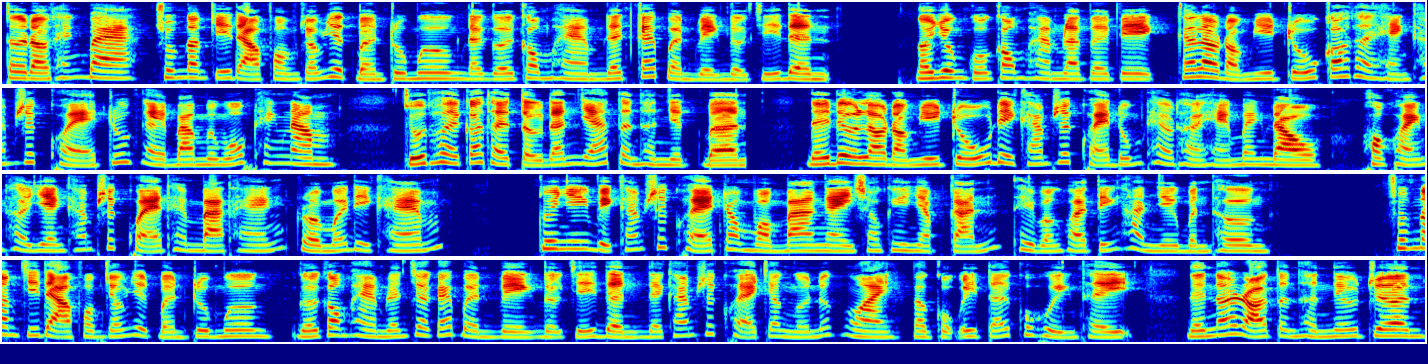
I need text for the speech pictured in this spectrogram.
từ đầu tháng 3, Trung tâm Chỉ đạo Phòng chống dịch bệnh Trung ương đã gửi công hàm đến các bệnh viện được chỉ định. Nội dung của công hàm là về việc các lao động di trú có thời hạn khám sức khỏe trước ngày 31 tháng 5. Chủ thuê có thể tự đánh giá tình hình dịch bệnh để đưa lao động di trú đi khám sức khỏe đúng theo thời hạn ban đầu hoặc khoảng thời gian khám sức khỏe thêm 3 tháng rồi mới đi khám. Tuy nhiên, việc khám sức khỏe trong vòng 3 ngày sau khi nhập cảnh thì vẫn phải tiến hành như bình thường. Trung tâm chỉ đạo phòng chống dịch bệnh Trung ương gửi công hàm đến cho các bệnh viện được chỉ định để khám sức khỏe cho người nước ngoài và cục y tế của huyện thị để nói rõ tình hình nêu trên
